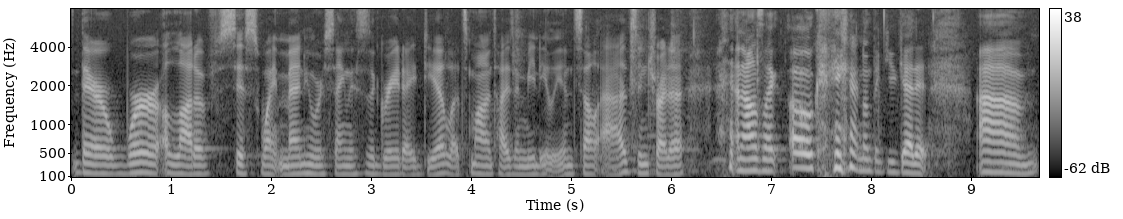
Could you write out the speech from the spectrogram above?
there were a lot of cis white men who were saying this is a great idea, let's monetize immediately and sell ads and try to, and I was like, oh, okay, I don't think you get it. Um,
